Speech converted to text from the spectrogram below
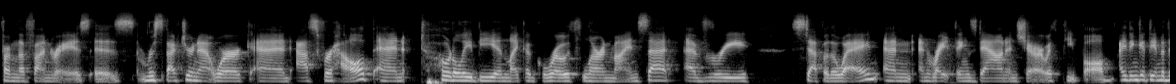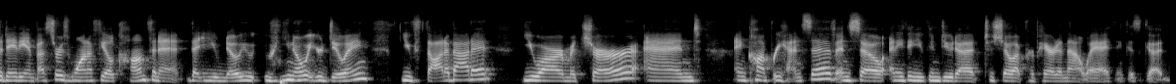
from the fundraise is respect your network and ask for help and totally be in like a growth learn mindset every step of the way and and write things down and share it with people. I think at the end of the day the investors want to feel confident that you know you you know what you're doing, you've thought about it, you are mature and and comprehensive and so anything you can do to to show up prepared in that way I think is good.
